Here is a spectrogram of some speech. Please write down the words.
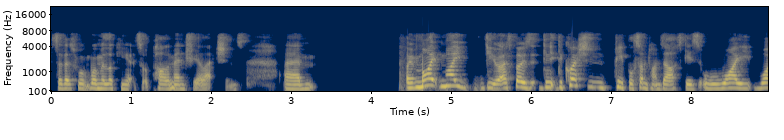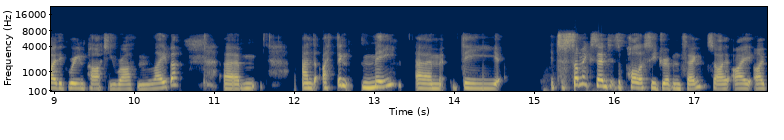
So that's when, we're looking at sort of parliamentary elections. Um, I mean, my my view, I suppose, the, the question people sometimes ask is well, why why the Green Party rather than Labour? Um, and I think for me, um, the to some extent, it's a policy driven thing. So I, I,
